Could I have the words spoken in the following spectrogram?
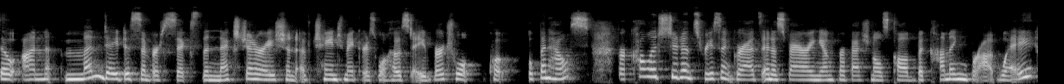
So on Monday, December 6th, the next generation of changemakers will host a virtual quote open house for college students, recent grads, and aspiring young professionals called Becoming Broadway.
